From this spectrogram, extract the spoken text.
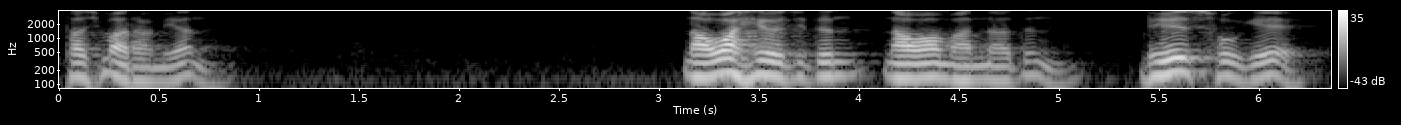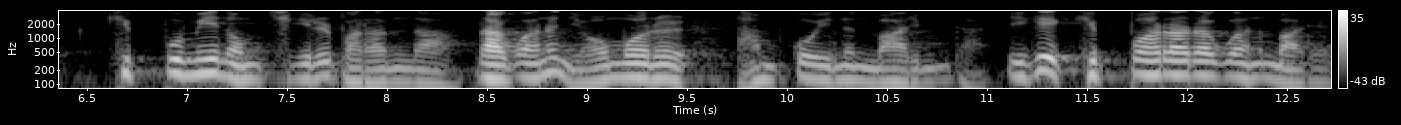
다시 말하면 나와 헤어지든 나와 만나든 내 속에 기쁨이 넘치기를 바란다라고 하는 염원을 담고 있는 말입니다. 이게 기뻐하라라고 하는 말이에요.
